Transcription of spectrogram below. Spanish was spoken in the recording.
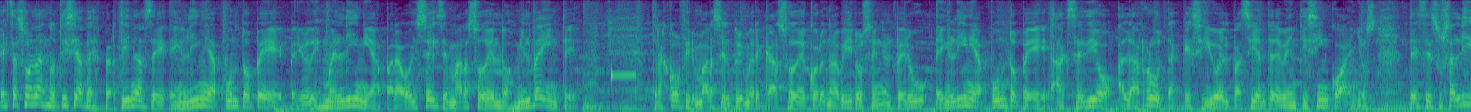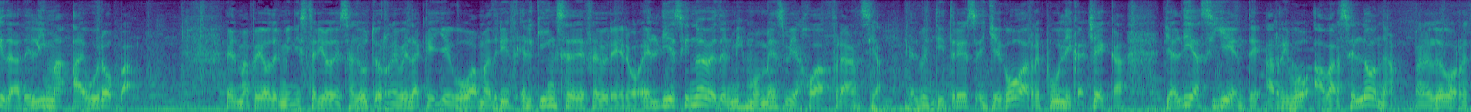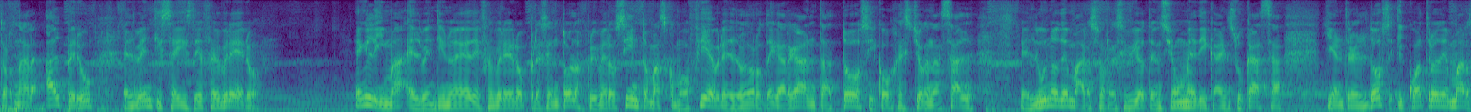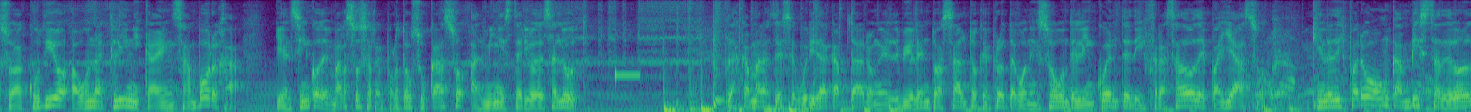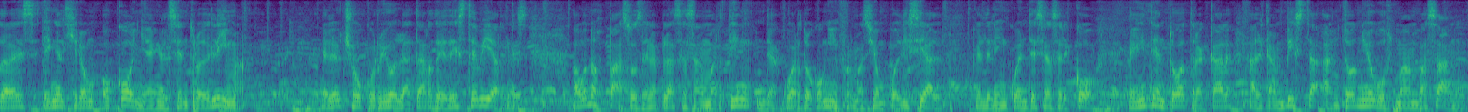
Estas son las noticias vespertinas de enlinea.pe, periodismo en línea, para hoy 6 de marzo del 2020. Tras confirmarse el primer caso de coronavirus en el Perú, enlinea.pe accedió a la ruta que siguió el paciente de 25 años desde su salida de Lima a Europa. El mapeo del Ministerio de Salud revela que llegó a Madrid el 15 de febrero, el 19 del mismo mes viajó a Francia, el 23 llegó a República Checa y al día siguiente arribó a Barcelona para luego retornar al Perú el 26 de febrero. En Lima, el 29 de febrero presentó los primeros síntomas como fiebre, dolor de garganta, tos y congestión nasal. El 1 de marzo recibió atención médica en su casa y entre el 2 y 4 de marzo acudió a una clínica en San Borja y el 5 de marzo se reportó su caso al Ministerio de Salud. Las cámaras de seguridad captaron el violento asalto que protagonizó un delincuente disfrazado de payaso, quien le disparó a un cambista de dólares en el jirón Ocoña, en el centro de Lima. El hecho ocurrió la tarde de este viernes, a unos pasos de la Plaza San Martín, de acuerdo con información policial. El delincuente se acercó e intentó atracar al cambista Antonio Guzmán Bazán.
